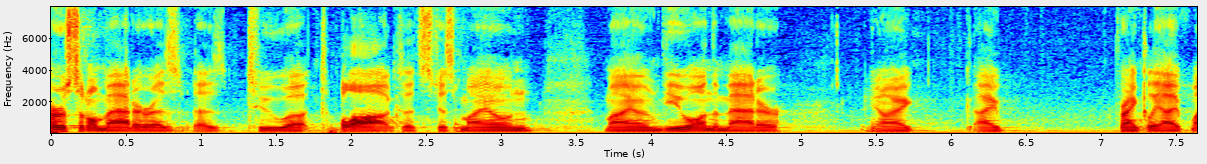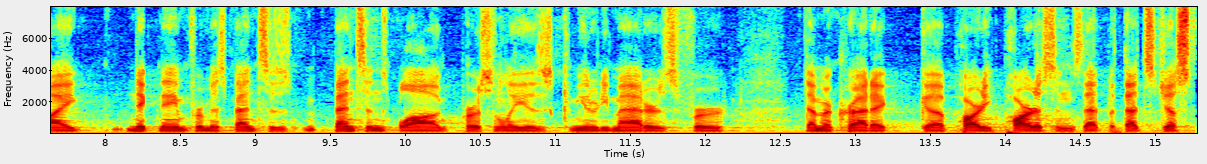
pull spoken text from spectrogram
personal matter as, as to, uh, to blogs. That's just my own, my own view on the matter. You know, I, I frankly, I, my nickname for Ms. Benson's, Benson's blog personally is Community Matters for Democratic uh, Party Partisans. That, but that's just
